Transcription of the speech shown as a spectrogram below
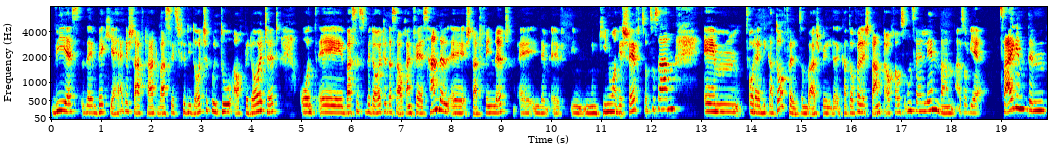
wie es den Weg hierher geschafft hat, was es für die deutsche Kultur auch bedeutet und äh, was es bedeutet, dass auch ein faires Handel äh, stattfindet äh, in dem äh, in, dem Quinoa-Geschäft sozusagen. Ähm, oder die Kartoffel zum Beispiel. Die Kartoffel stammt auch aus unseren Ländern. Also wir zeigen den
